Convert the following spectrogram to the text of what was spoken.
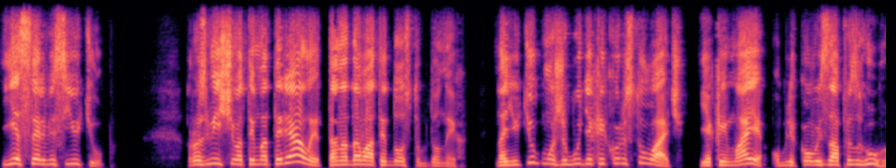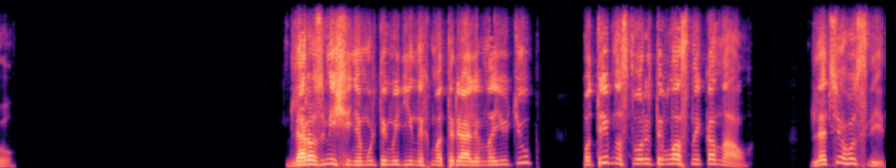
є сервіс YouTube. Розміщувати матеріали та надавати доступ до них на YouTube може будь-який користувач, який має обліковий запис Google. Для розміщення мультимедійних матеріалів на YouTube потрібно створити власний канал. Для цього слід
